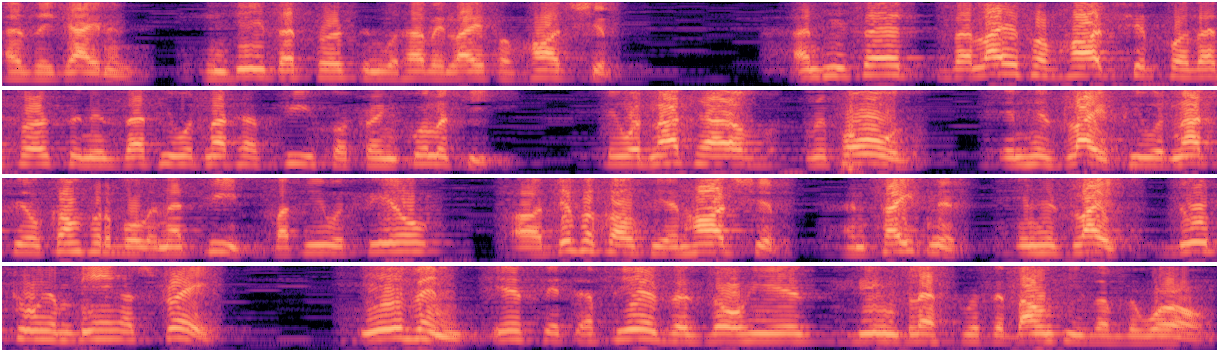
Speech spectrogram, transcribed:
as a guidance. Indeed, that person would have a life of hardship, and he said, the life of hardship for that person is that he would not have peace or tranquility. He would not have repose in his life. He would not feel comfortable and at peace, but he would feel uh, difficulty and hardship and tightness in his life due to him being astray. Even if it appears as though he is being blessed with the bounties of the world.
